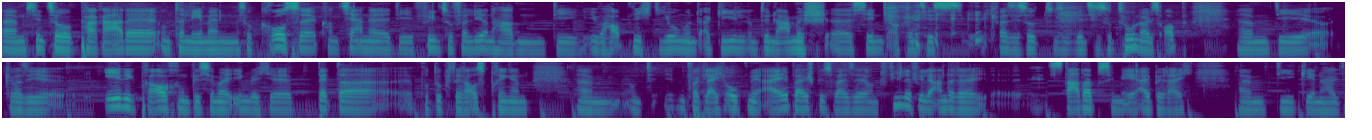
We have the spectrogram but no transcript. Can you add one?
ähm, sind so Paradeunternehmen, so große Konzerne, die viel zu verlieren haben, die überhaupt nicht jung und agil und dynamisch äh, sind, auch wenn sie es quasi so, wenn sie so tun, als ob, ähm, die quasi ewig brauchen, bis sie mal irgendwelche Beta-Produkte rausbringen. Ähm, und im Vergleich OpenAI beispielsweise und viele, viele andere äh, Startups im AI-Bereich, ähm, die gehen halt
